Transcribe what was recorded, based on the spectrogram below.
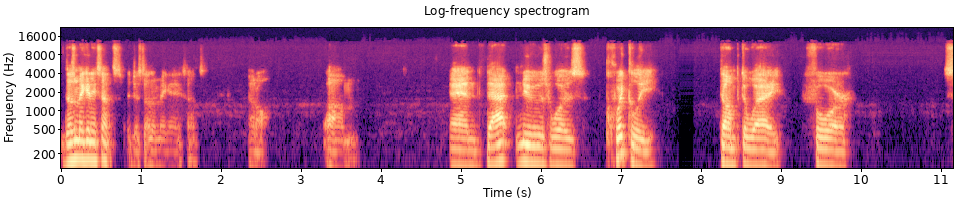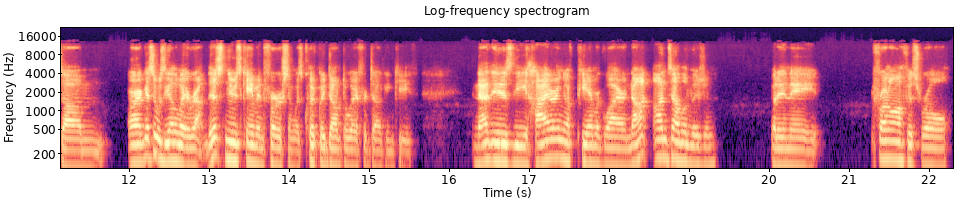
It doesn't make any sense. It just doesn't make any sense at all. Um, and that news was quickly dumped away for some, or I guess it was the other way around. This news came in first and was quickly dumped away for Duncan Keith. And that is the hiring of Pierre McGuire, not on television, but in a front office role,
